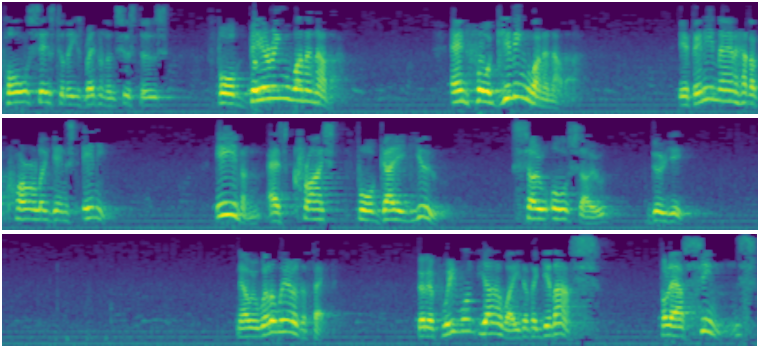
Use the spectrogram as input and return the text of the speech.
Paul says to these brethren and sisters, forbearing one another and forgiving one another, if any man have a quarrel against any, even as Christ forgave you, so also do ye. Now we're well aware of the fact that if we want Yahweh to forgive us for our sins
